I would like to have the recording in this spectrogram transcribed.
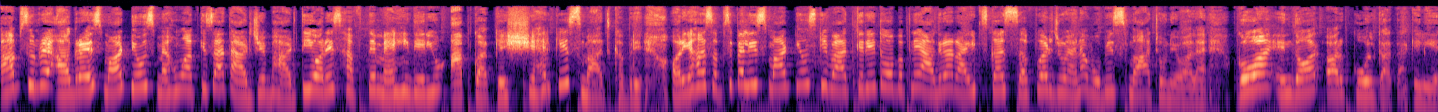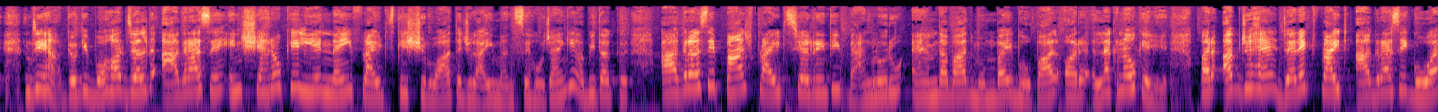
आप सुन रहे आगरा स्मार्ट न्यूज़ मैं हूँ आपके साथ आरजे भारती और इस हफ़्ते मैं ही दे रही हूँ आपको आपके शहर के स्मार्ट खबरें। और यहाँ सबसे पहले स्मार्ट न्यूज़ की बात करें तो अब अपने आगरा राइड्स का सफ़र जो है ना, वो भी स्मार्ट होने वाला है। गोवा, इंदौर और कोलकाता के लिए। जी हाँ क्योंकि बहुत जल्द आगरा से इन शहरों के लिए नई फ्लाइट्स की शुरुआत जुलाई मंथ से हो जाएँगी। अभी तक आगरा से पाँच फ्लाइट्स चल रही थी, बेंगलुरु, अहमदाबाद, मुंबई, भोपाल और लखनऊ के लिए। पर अब जो है डायरेक्ट फ़्लाइट आगरा से गोवा,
